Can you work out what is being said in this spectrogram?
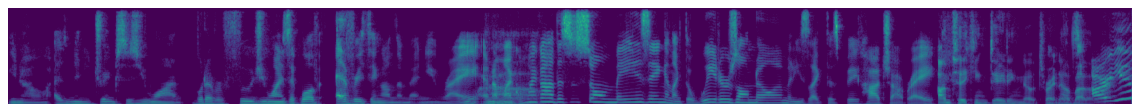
You know, as many drinks as you want, whatever food you want. He's like, we'll have everything on the menu, right? And I'm like, oh my god, this is so amazing. And like the waiters all know him, and he's like this big hot shot, right? I'm taking dating notes right now. By the way, Are you?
